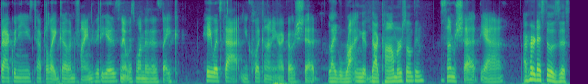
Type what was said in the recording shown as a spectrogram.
back when you used to have to like go and find videos, and it was one of those like, "Hey, what's that?" and you click on it, and you're like, "Oh shit!" Like rotten.com or something. Some shit, yeah. I heard that still exist.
